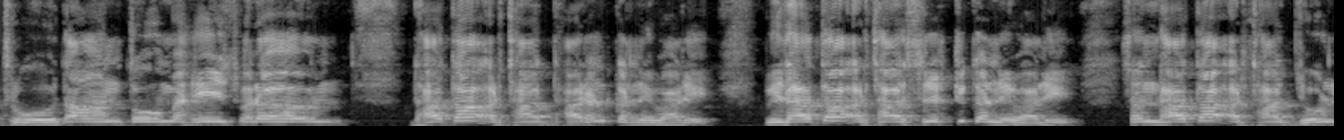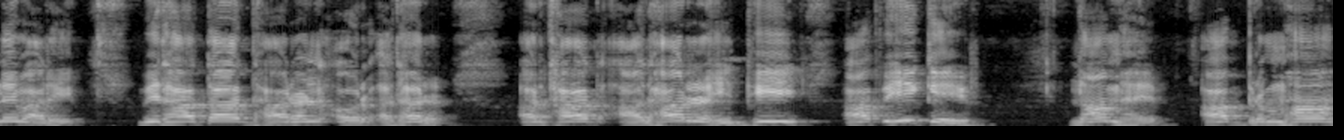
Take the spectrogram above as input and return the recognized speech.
ध्रुवोदातो महेश्वर। धाता अर्थात धारण करने वाले, विधाता अर्थात सृष्टि करने वाले, संधाता अर्थात जोड़ने वाले, विधाता धारण और अधर अर्थात आधार रहित भी आप ही के नाम है। आप ब्रह्मा,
